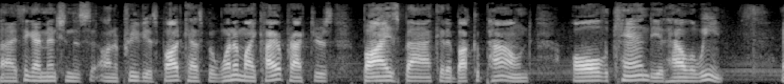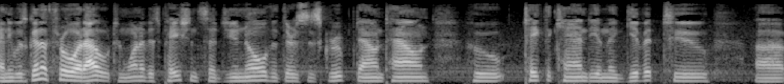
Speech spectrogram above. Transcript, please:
Uh, I think I mentioned this on a previous podcast, but one of my chiropractors buys back at a buck a pound all the candy at Halloween. And he was going to throw it out, and one of his patients said, "Do you know that there's this group downtown who take the candy and they give it to uh,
